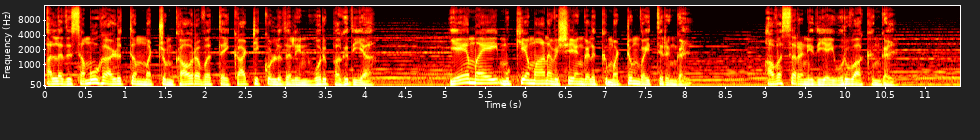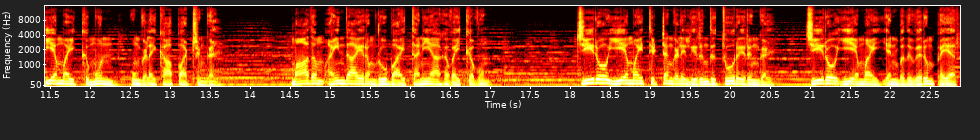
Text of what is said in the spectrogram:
அல்லது சமூக அழுத்தம் மற்றும் கௌரவத்தை காட்டிக்கொள்ளுதலின் ஒரு பகுதியா? ஏஎம்ஐ முக்கியமான விஷயங்களுக்கு மட்டும் வைத்திருங்கள். அவசர நிதியை உருவாக்குங்கள். இஎம்ஐக்கு முன் உங்களை காப்பாற்றுங்கள். மாதம் ஐந்தாயிரம் ரூபாய் தனியாக வைக்கவும். ஜீரோ இஎம்ஐ திட்டங்களில் இருந்து தூர இருங்கள். ஜீரோ இஎம்ஐ என்பது வெறும் பெயர்.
